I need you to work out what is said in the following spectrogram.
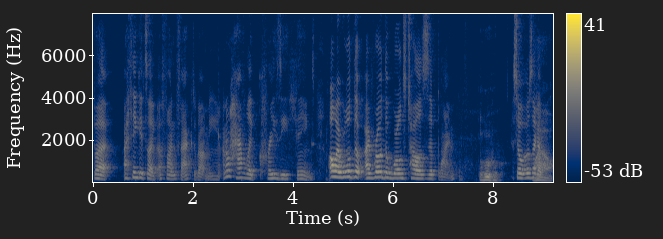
but I think it's like a fun fact about me. I don't have like crazy things. Oh, I rode the I rode the world's tallest zip line. Ooh. So it was like Wow.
